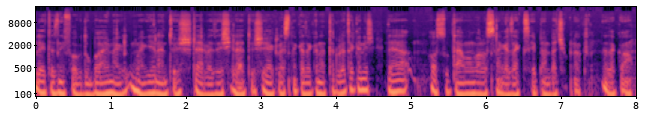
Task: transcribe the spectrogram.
létezni fog Dubaj, meg, meg jelentős tervezési lehetőségek lesznek ezeken a területeken is, de hosszú távon valószínűleg ezek szépen becsuknak, ezek a,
